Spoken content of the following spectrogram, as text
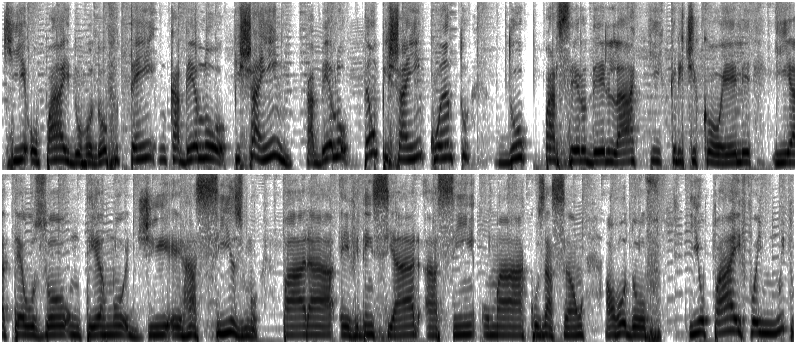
que o pai do Rodolfo tem um cabelo pichain, cabelo tão pichain quanto do parceiro dele lá que criticou ele e até usou um termo de racismo para evidenciar assim uma acusação ao Rodolfo. E o pai foi muito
